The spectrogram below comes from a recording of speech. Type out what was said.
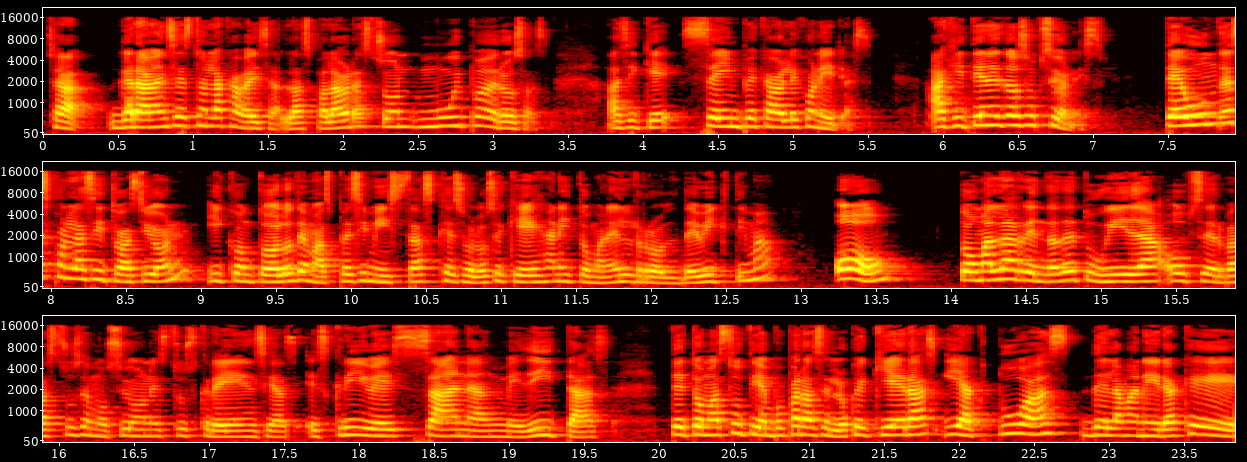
O sea, grábense esto en la cabeza. Las palabras son muy poderosas. Así que sé impecable con ellas. Aquí tienes dos opciones. Te hundes con la situación y con todos los demás pesimistas que solo se quejan y toman el rol de víctima. O tomas las riendas de tu vida, observas tus emociones, tus creencias, escribes, sanas, meditas, te tomas tu tiempo para hacer lo que quieras y actúas de la manera que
